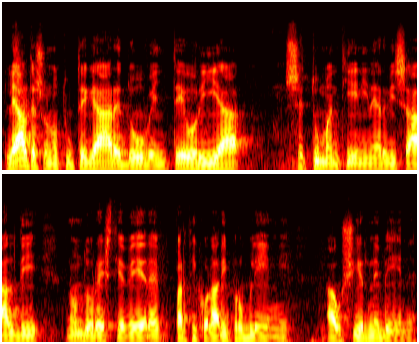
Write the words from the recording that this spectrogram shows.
Le altre sono tutte gare dove in teoria se tu mantieni i nervi saldi non dovresti avere particolari problemi a uscirne bene.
